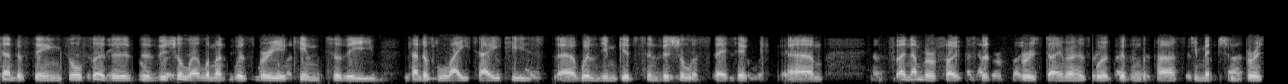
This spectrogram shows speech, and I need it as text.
kind of things. Also, the, the visual element was very akin to the kind of late 80s uh, William Gibson visual aesthetic. Um, a number of folks that Bruce Damer has worked with in the past. You mentioned Bruce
